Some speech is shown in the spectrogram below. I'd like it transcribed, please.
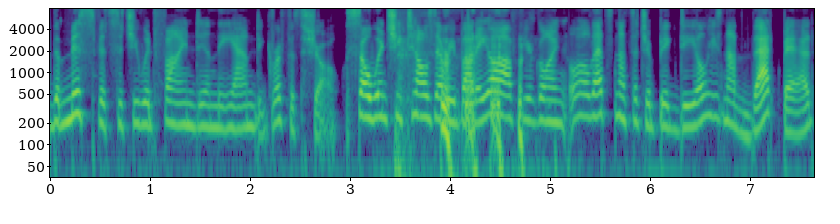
the misfits that you would find in the Andy Griffith show. So when she tells everybody off, you're going, well, that's not such a big deal. He's not that bad.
